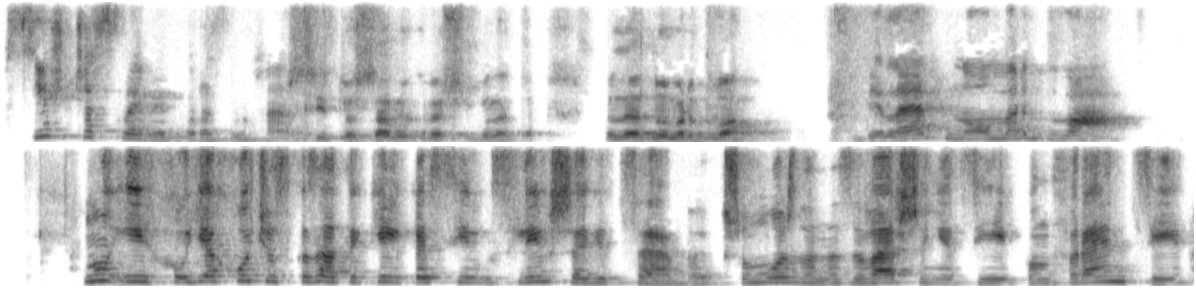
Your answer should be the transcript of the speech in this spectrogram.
Всі щасливі, Борис Михайлович. Всі то самі кращі білети. Білет номер 2. Білет номер 2. Ну і я хочу сказати кілька слів ще від себе, якщо можна на завершення цієї конференції.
